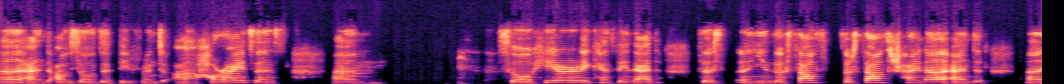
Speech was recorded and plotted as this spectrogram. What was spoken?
and also the different uh, horizons. Um, so here we can see that the uh, in the south the South China and uh,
